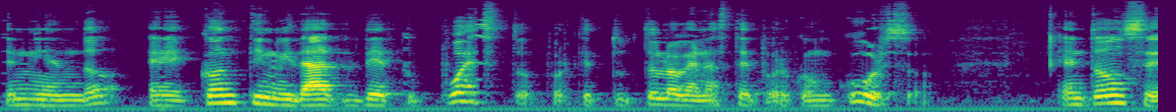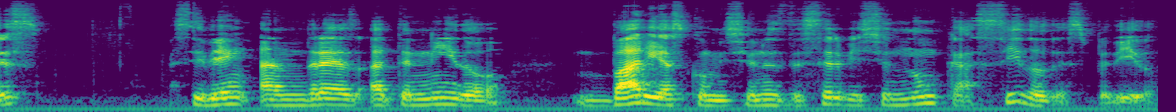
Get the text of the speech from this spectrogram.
teniendo eh, continuidad de tu puesto, porque tú lo ganaste por concurso. Entonces, si bien Andrés ha tenido varias comisiones de servicio, nunca ha sido despedido.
